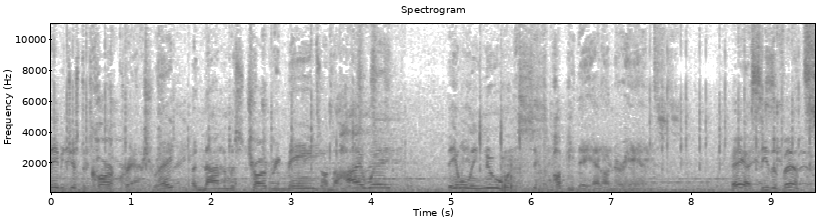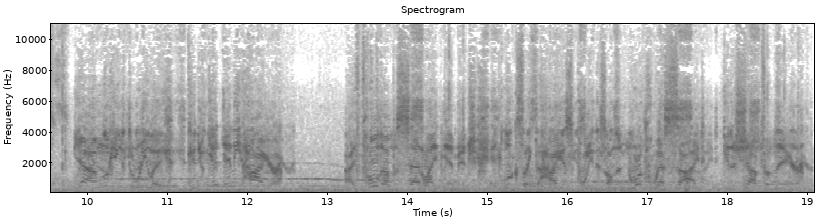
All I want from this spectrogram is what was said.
Maybe just a car crash, right? Anonymous charred remains on the highway. They only knew what a sick puppy they had on their hands. Hey, I see the vents. Yeah, I'm looking at the relay. Can you get any higher? I've pulled up a satellite image. It looks like the highest point is on the northwest side. Get a shot from there.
